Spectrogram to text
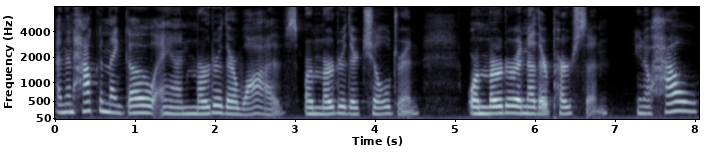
and then how can they go and murder their wives or murder their children or murder another person? You know, how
